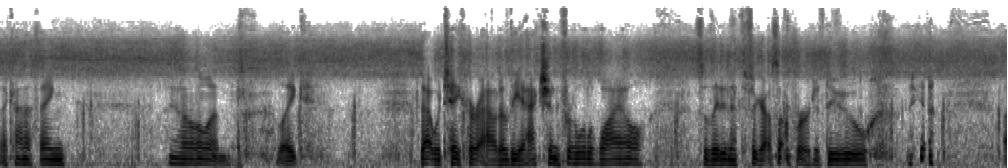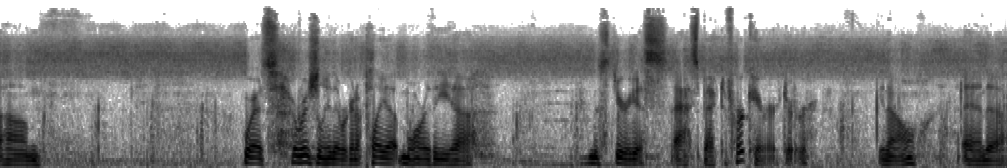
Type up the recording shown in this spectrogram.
that kind of thing, you know, and like that would take her out of the action for a little while, so they didn't have to figure out something for her to do. um, whereas originally they were going to play up more the uh, mysterious aspect of her character, you know, and uh,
